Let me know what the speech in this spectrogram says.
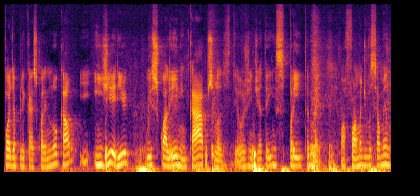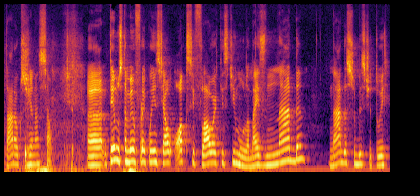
pode aplicar esqualene local e ingerir o esqualene em cápsulas. Hoje em dia tem spray também. Uma forma de você aumentar a oxigenação. Uh, temos também o frequencial Oxyflower que estimula, mas nada, nada substitui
